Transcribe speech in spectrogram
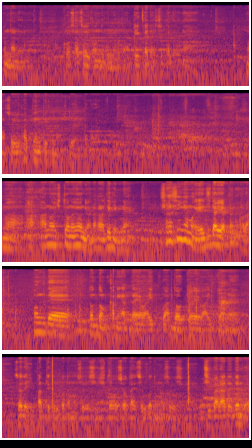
そんなのよこう誘い込んでくるようなことがあって一回出しちゃったけどねまあそういう発展的な人やったから。まああの人のようにはなかなかできんね。写真やもんええ時代やったねほら。ほんでどんどん上方へは行くわ東京へは行くわね。それで引っ張ってくることもするし人を招待することもするしね。自腹で全部やっ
